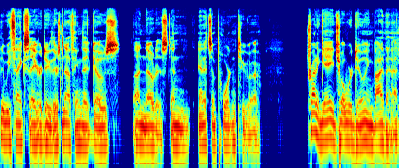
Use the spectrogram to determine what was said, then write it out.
that we think, say, or do. There's nothing that goes unnoticed, and and it's important to uh, try to gauge what we're doing by that.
